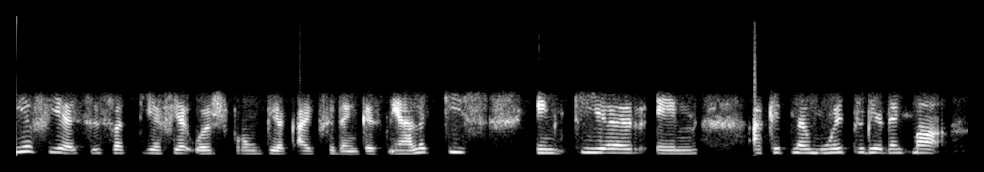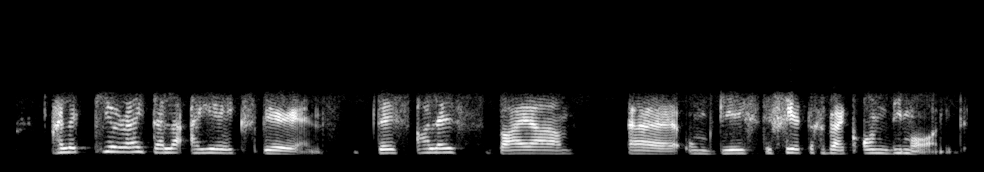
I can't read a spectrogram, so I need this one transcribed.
TV soos wat TV oorspronklik uitgedink is nie. Hulle kies en keer en ek het nou mooi probeer dink maar hulle curate hulle eie experience. Dis alles baie uh om DStv te gebruik on demand.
